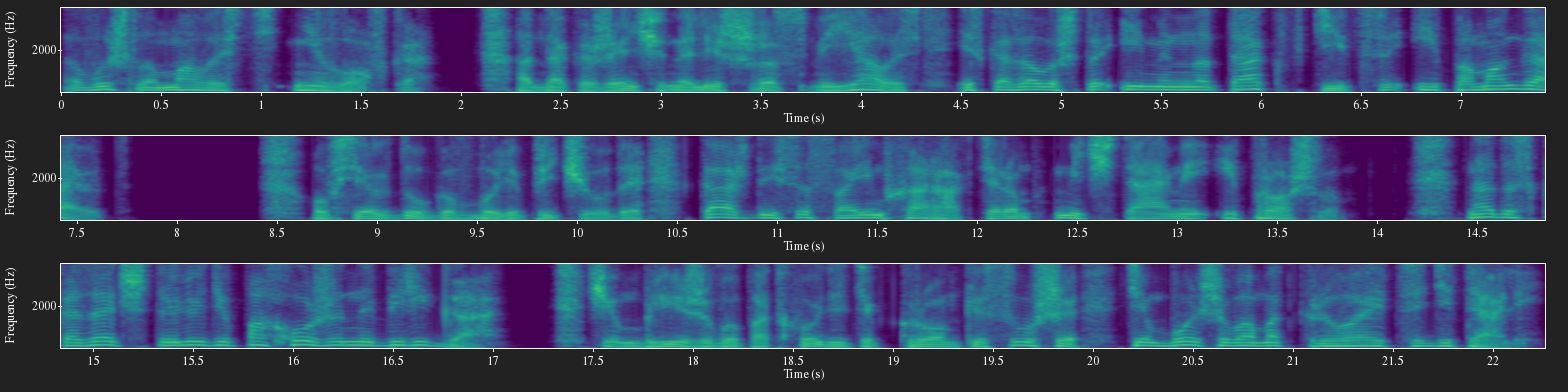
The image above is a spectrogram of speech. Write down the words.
вышло малость неловко. Однако женщина лишь рассмеялась и сказала, что именно так птицы и помогают. У всех дугов были причуды, каждый со своим характером, мечтами и прошлым. Надо сказать, что люди похожи на берега. Чем ближе вы подходите к кромке суши, тем больше вам открывается деталей,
